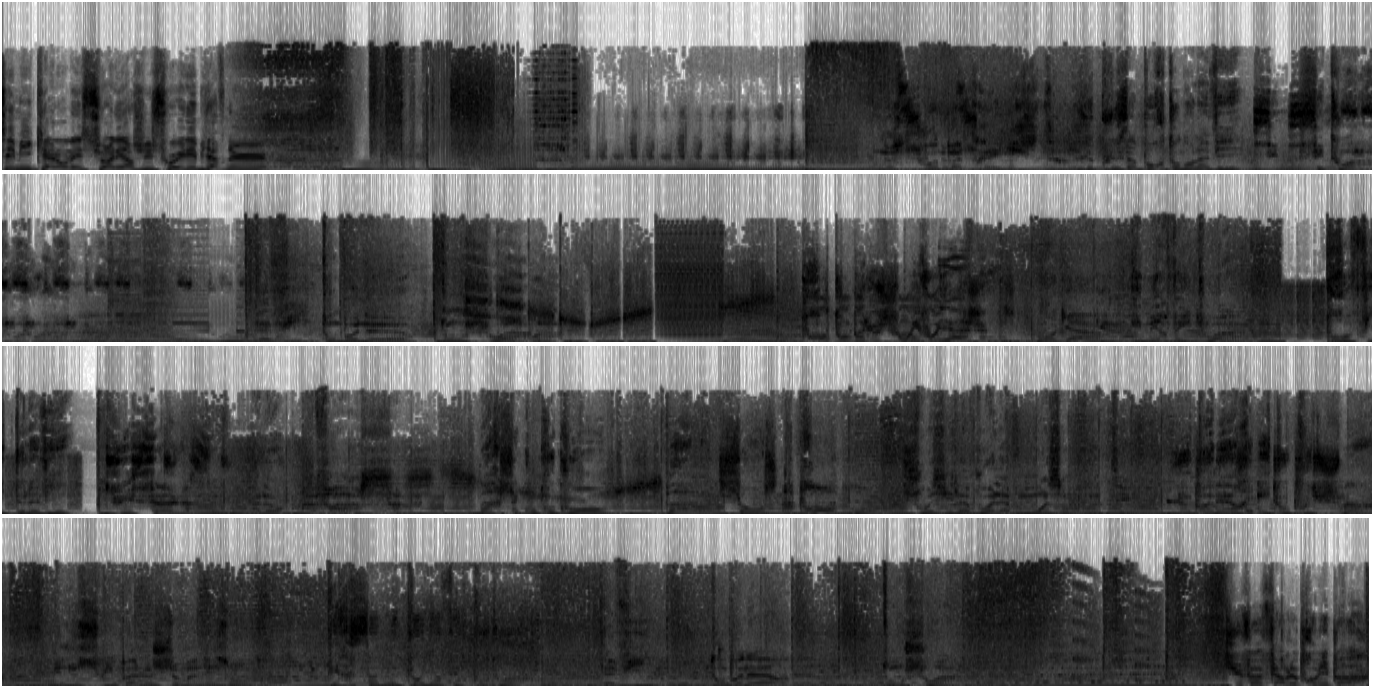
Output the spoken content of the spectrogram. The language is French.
c'est Mickaël, on est sur Énergie, soyez les bienvenus Ne sois pas triste. Le plus important dans la vie, c'est- c'est toi. Ta vie, ton bonheur, ton choix. Prends ton baluchon et voyage. Regarde, émerveille-toi. Profite de la vie. Tu es seul. Alors avance. Marche à contre-courant. Parle, change, apprends. Choisis la voie la moins empruntée. Le bonheur est au bout du chemin. Mais ne suis pas le chemin des autres. Personne ne peut rien faire pour toi. Ta vie, Ton bonheur. ton choix. Tu veux faire le premier pas?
